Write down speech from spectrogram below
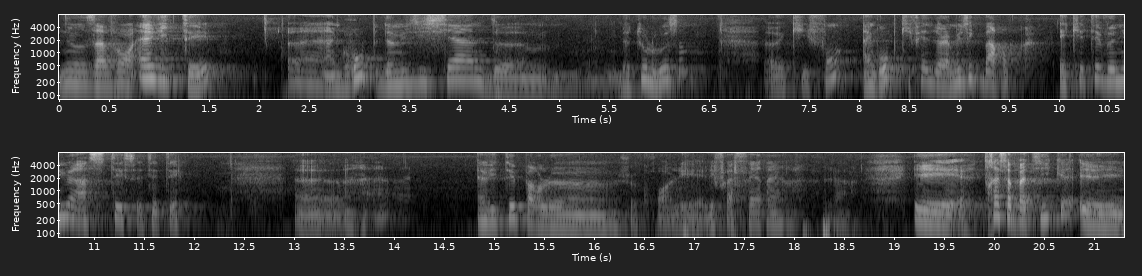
nous avons invité un groupe de musiciens de, Toulouse euh, qui font un groupe qui fait de la musique baroque et qui était venu à Asté cet été. Euh, invité par le, je crois, les, frères Ferrer. Et très sympathique. Et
